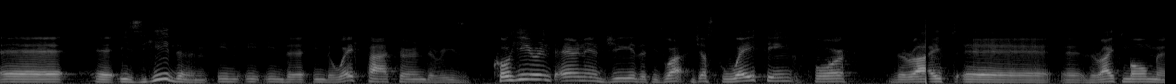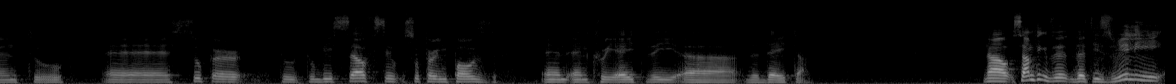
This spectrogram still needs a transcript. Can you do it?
uh, uh, is hidden in, in, in, the, in the wave pattern. There is coherent energy that is just waiting for the right, uh, uh, the right moment to uh, super, to, to be self-superimposed and, and create the, the data. Now, something that, that is really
